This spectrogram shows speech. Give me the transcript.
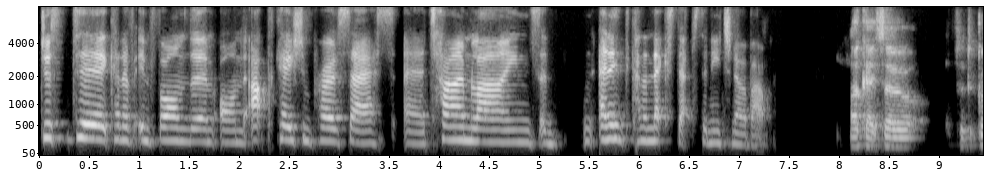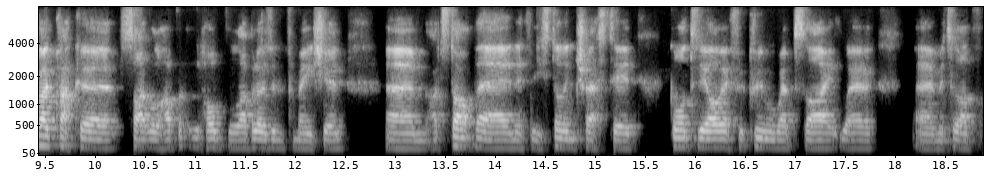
Just to kind of inform them on the application process, uh, timelines, and any kind of next steps they need to know about. Okay, so so the GradCracker site will have will have loads of information. Um, I'd start there, and if you're still interested, go onto the RF recruitment website where um, it'll have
